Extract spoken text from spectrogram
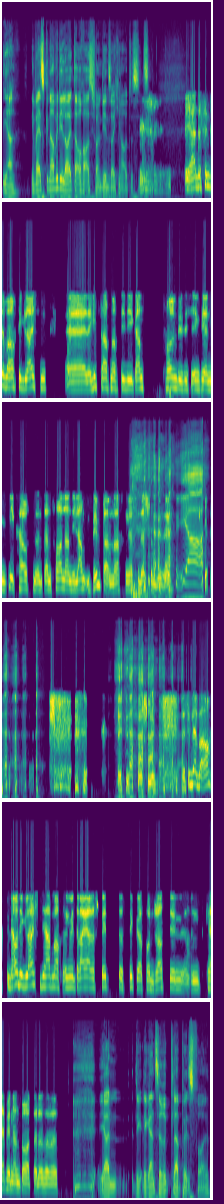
Ja, ich weiß genau, wie die Leute auch ausschauen, die in solchen Autos sitzen. Ja, das sind aber auch die gleichen. Äh, da gibt es auch noch die, die ganz tollen, die sich irgendwie ein Mini kaufen und dann vorne an die Lampen Wimpern machen. Hast du das schon gesehen? ja. Das ist so schlimm. Das sind aber auch genau die gleichen, die haben auch irgendwie drei Jahre später Sticker von Justin und Kevin an Bord oder sowas. Ja, die, die ganze Rückklappe ist voll.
